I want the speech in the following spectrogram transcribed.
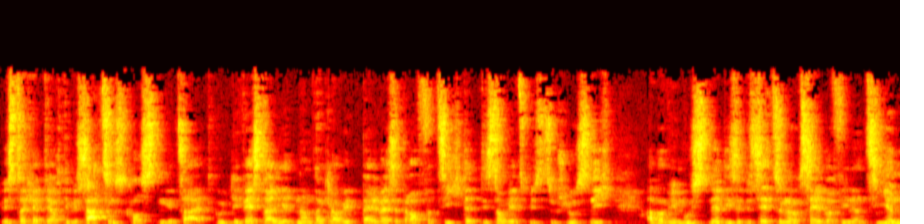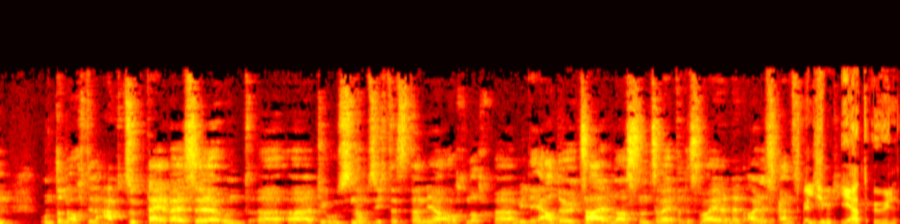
Österreich hat ja auch die Besatzungskosten gezahlt. Gut, die Westalliierten haben dann, glaube ich, teilweise darauf verzichtet, die Sowjets bis zum Schluss nicht aber wir mussten ja diese Besetzung auch selber finanzieren und dann auch den Abzug teilweise und äh, äh, die Russen haben sich das dann ja auch noch äh, mit Erdöl zahlen lassen und so weiter. Das war ja nicht alles ganz Mit welchem billig. Erdöl?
